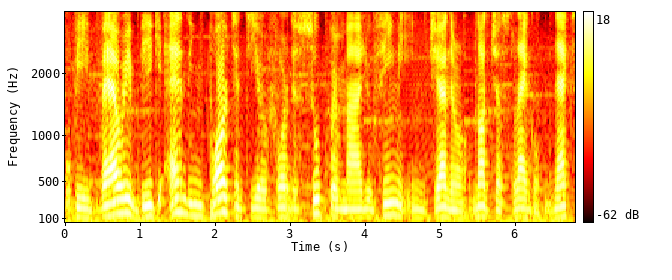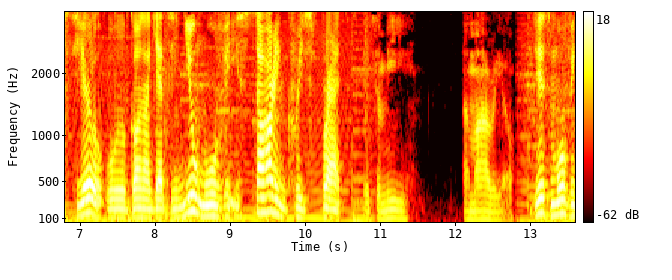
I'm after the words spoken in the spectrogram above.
will be very big and important year for the Super Mario in general, not just Lego. Next year we're gonna get a new movie starring Chris Pratt. It's a me, a Mario. This movie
